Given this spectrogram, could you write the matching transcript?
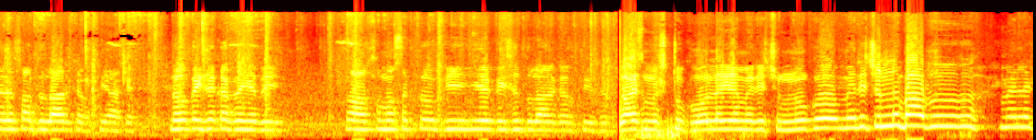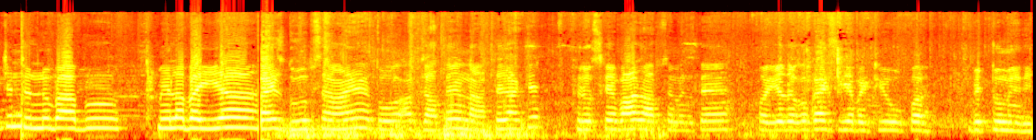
मेरे साथ दुलार करती है आके। देखो कैसे कर रही है अभी। तो आप समझ सकते हो कि ये कैसे दुलार करती है गाइस मिस्टू खोल रही है मेरी चुन्नू को। मेरी चुन्नू बाबू मेरे चुन्नू चुन्नू बाबू मेरा भैया। गाइस धूप से आए हैं तो अब जाते हैं नहाते जाके फिर उसके बाद आपसे मिलते हैं। और ये देखो गाइस ये बैठी है ऊपर बिट्टू मेरी।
